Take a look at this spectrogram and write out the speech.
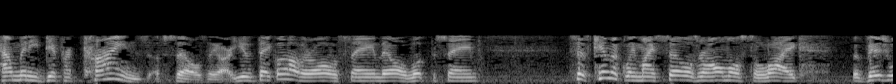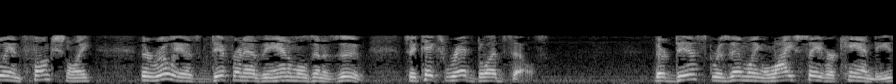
how many different kinds of cells they are. You'd think, oh, they're all the same, they all look the same. He says chemically, my cells are almost alike, but visually and functionally, they're really as different as the animals in a zoo. So he takes red blood cells. They're disc resembling lifesaver candies.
